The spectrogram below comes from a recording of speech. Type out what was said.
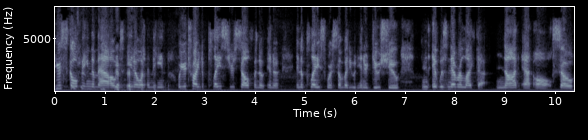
you're scoping them out. You know what I mean? Or you're trying to place yourself in a in a in a place where somebody would introduce you. It was never like that, not at all. So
